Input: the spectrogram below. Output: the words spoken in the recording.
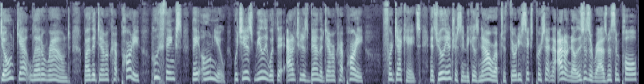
Don't get led around by the Democrat Party who thinks they own you, which is really what the attitude has been, the Democrat Party for decades. It's really interesting because now we're up to 36%. Now, I don't know. This is a Rasmussen poll,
